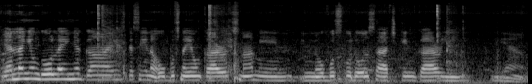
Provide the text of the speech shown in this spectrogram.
Yan lang yung gulay niya guys. Kasi naubos na yung carrots namin. Inubos ko doon sa chicken curry. Ayan.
